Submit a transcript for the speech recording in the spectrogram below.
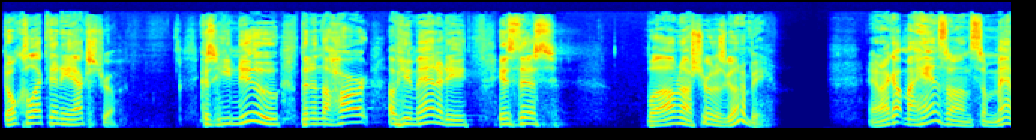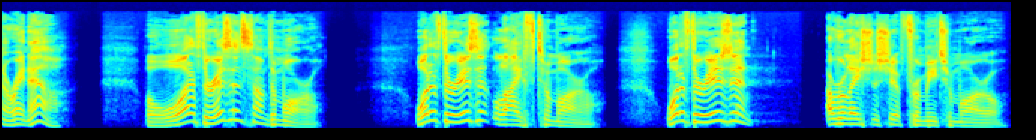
Don't collect any extra because he knew that in the heart of humanity is this, well, I'm not sure there's going to be. And I got my hands on some manna right now. Well, what if there isn't some tomorrow? What if there isn't life tomorrow? What if there isn't a relationship for me tomorrow?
